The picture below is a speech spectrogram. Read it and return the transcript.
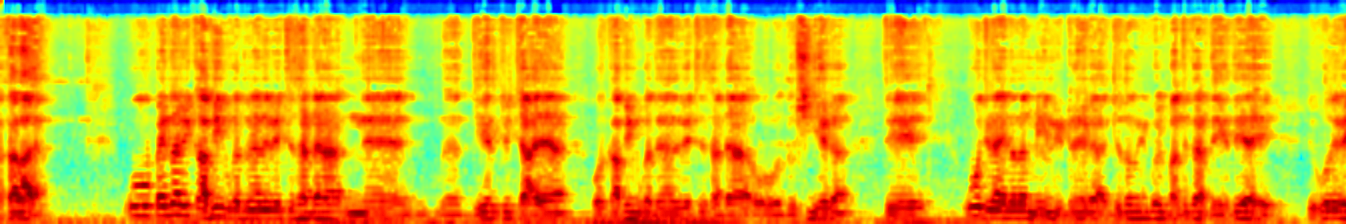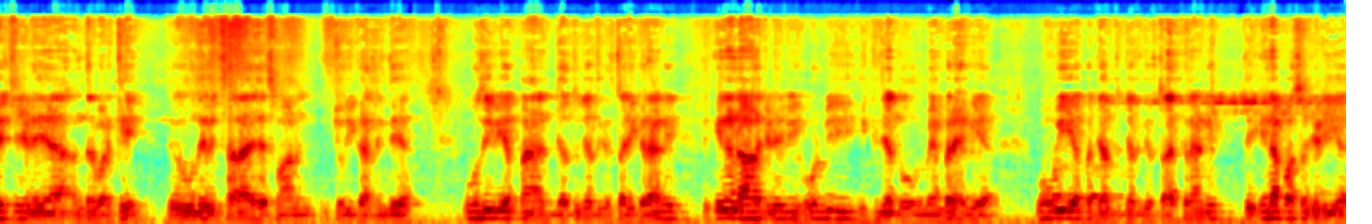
ਅਕਾਲਾ ਹੈ। ਉਹ ਪਹਿਲਾਂ ਵੀ ਕਾਫੀ ਮੁਕੱਦਮਿਆਂ ਦੇ ਵਿੱਚ ਸਾਡਾ ਜੇਲ੍ਹ ਵਿੱਚ ਆਇਆ ਔਰ ਕਾਫੀ ਮੁਕੱਦਮਿਆਂ ਦੇ ਵਿੱਚ ਸਾਡਾ ਉਹ ਦੋਸ਼ੀ ਹੈਗਾ ਤੇ ਉਹ ਜਿਹੜਾ ਇਹਨਾਂ ਦਾ ਮੇਨ ਲੀਡਰ ਹੈਗਾ, ਜਦੋਂ ਵੀ ਕੋਈ ਬੰਦ ਘਰ ਦੇਖਦੇ ਆ ਇਹ, ਤੇ ਉਹਦੇ ਵਿੱਚ ਜਿਹੜੇ ਆ ਅੰਦਰ ਵੜ ਕੇ, ਤੇ ਉਹਦੇ ਵਿੱਚ ਸਾਰਾ ਇਹ ਸਮਾਨ ਚੋਰੀ ਕਰ ਲੈਂਦੇ ਆ। ਉਹਦੀ ਵੀ ਆਪਾਂ ਜਲਦ ਤੋਂ ਜਲਦ ਗ੍ਰਿਫਤਾਰੀ ਕਰਾਂਗੇ, ਤੇ ਇਹਨਾਂ ਨਾਲ ਜਿਹੜੇ ਵੀ ਹੋਰ ਵੀ ਇੱਕ ਜਾਂ ਦੋ ਮੈਂਬਰ ਹੈਗੇ ਆ, ਉਹ ਵੀ ਆਪਾਂ ਜਲਦ ਤੋਂ ਜਲਦ ਗ੍ਰਿਫਤਾਰ ਕਰਾਂਗੇ, ਤੇ ਇਹਨਾਂ ਪਾਸੋਂ ਜਿਹੜੀ ਆ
